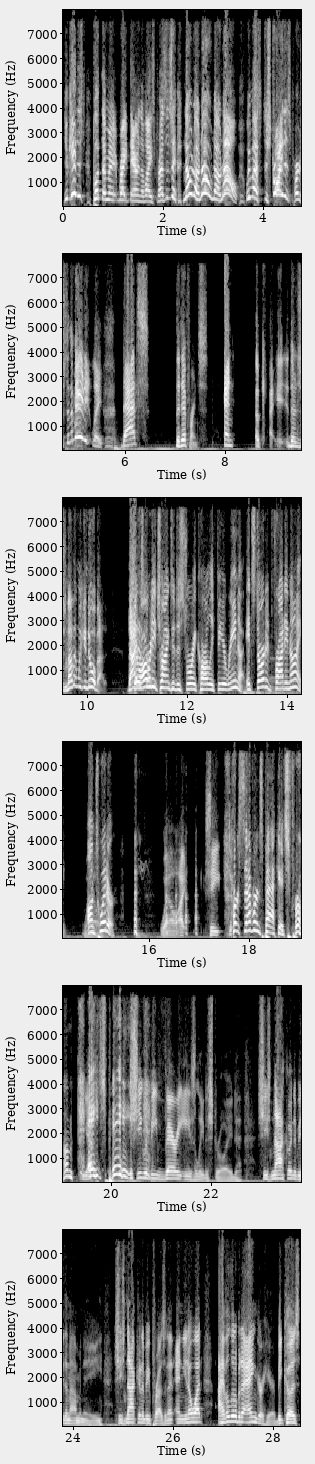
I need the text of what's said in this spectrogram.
You can't just put them right there in the vice presidency. No, no, no, no, no. We must destroy this person immediately. That's the difference. And okay, there's nothing we can do about it. That They're is the- already trying to destroy Carly Fiorina. It started Friday night on Twitter. well, I see. Her severance package from Yeah. HP. she would be very easily destroyed. She's not going to be the nominee. She's not going to be president. And you know what? I have a little bit of anger here because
